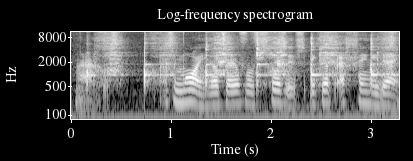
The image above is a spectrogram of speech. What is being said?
nou ja, goed. Het is mooi dat er heel veel verschil is. Ik heb echt geen idee.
